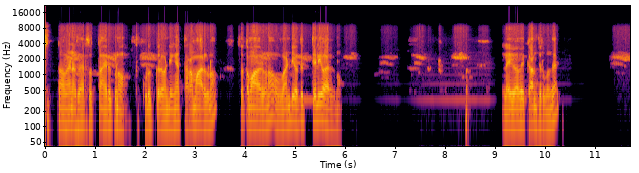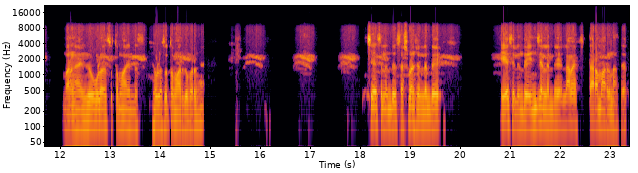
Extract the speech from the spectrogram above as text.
சுத்தம் வேணும் சார் சுத்தம் இருக்கணும். கொடுக்குற வண்டிங்க தரமாக இருக்கணும். சுத்தமாக இருக்கணும். வண்டி வந்து தெளிவாக இருக்கணும். லைவாகவே காமிச்சிருக்கோம் பாருங்கள் பாருங்க. எவ்வளோ சுத்தமாக இந்த எவ்வளோ சுத்தமாக இருக்குது பாருங்கள் சேஸ்லேருந்து சஸ்பென்ஷன்லேருந்து ஏசிலேருந்து இன்ஜின்லேருந்து எல்லாமே தரமாக இருக்கணும் சார்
